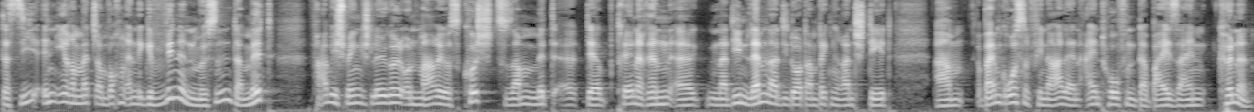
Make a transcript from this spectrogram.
dass sie in ihrem Match am Wochenende gewinnen müssen, damit Fabi Schwingschlögel und Marius Kusch zusammen mit äh, der Trainerin äh, Nadine Lemmler, die dort am Beckenrand steht, ähm, beim großen Finale in Eindhoven dabei sein können.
